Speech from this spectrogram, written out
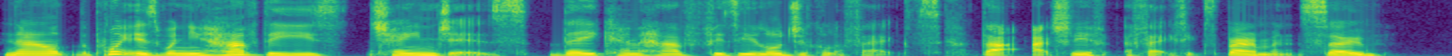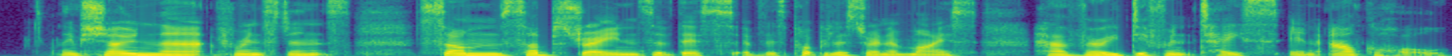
Now, the point is, when you have these changes, they can have physiological effects that actually affect experiments. So, They've shown that, for instance, some substrains of this of this popular strain of mice have very different tastes in alcohol.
